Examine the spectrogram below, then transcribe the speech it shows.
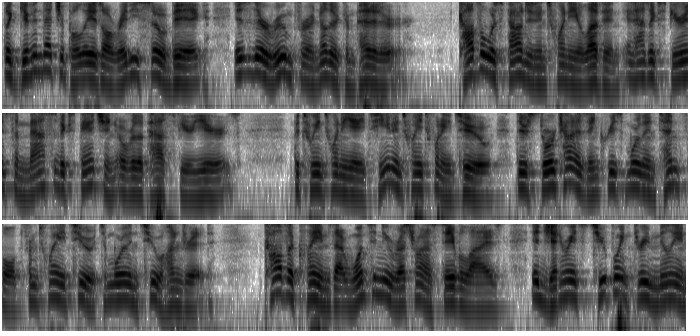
But given that Chipotle is already so big, is there room for another competitor? Cava was founded in 2011 and has experienced a massive expansion over the past few years. Between 2018 and 2022, their store count has increased more than tenfold from 22 to more than 200. Cava claims that once a new restaurant is stabilized, it generates $2.3 million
